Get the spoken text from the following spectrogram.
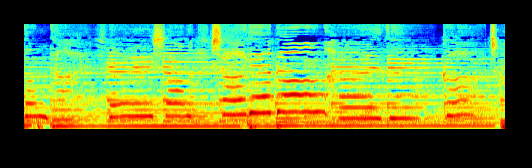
等待飞翔，夏夜等孩子歌唱。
